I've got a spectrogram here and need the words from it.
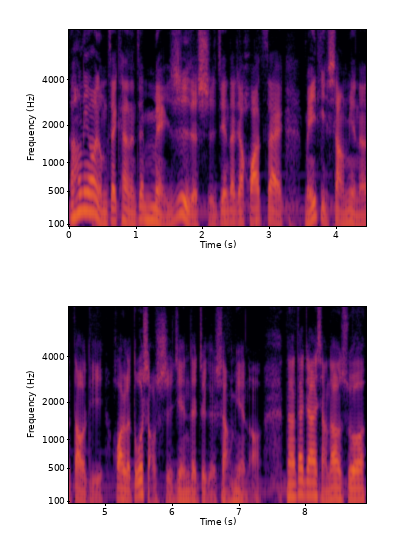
然后另外我们再看呢，在每日的时间，大家花在媒体上面呢，到底花了多少时间在这个上面哦？那大家想到说，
